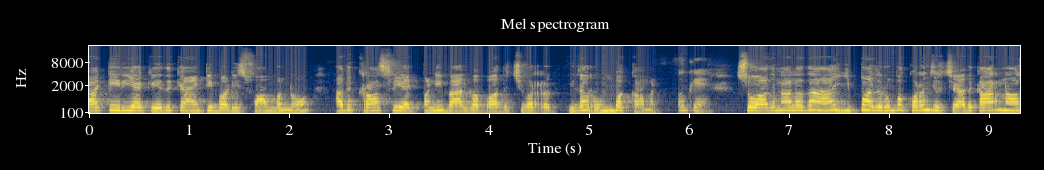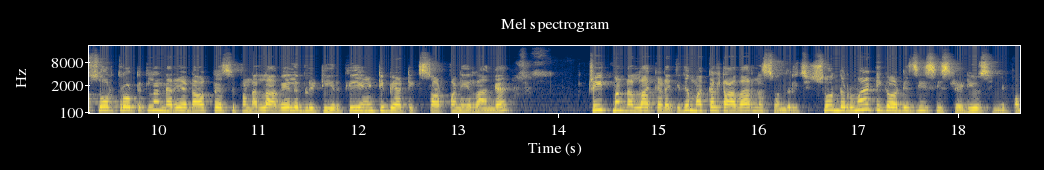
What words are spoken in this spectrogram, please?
பாக்டீரியாக்கு எதுக்கு ஆன்டிபாடிஸ் ஃபார்ம் பண்ணும்? அது கிராஸ் ரியாக்ட் பண்ணி வால்வை பாதிச்சு வர்றது. இதுதான் ரொம்ப காமன் ஓகே ஸோ அதனால தான் இப்போ அது ரொம்ப குறைஞ்சிருச்சு. அது காரணம் சோர் த்ரோட்டுக்குலாம் நிறைய டாக்டர்ஸ் இப்போ நல்ல அவைலபிலிட்டி இருக்குது ஆன்டிபயாட்டிக் ஸ்டார்ட் பண்ணிடுறாங்க. ட்ரீட்மெண்ட் நல்லா கிடைக்குது. மக்கள்கிட்ட அவேர்னஸ் வந்துருச்சு. ஸோ இந்த ரொமாட்டிக் டிசீஸ் இஸ் ரெடியூசிங் இப்போ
